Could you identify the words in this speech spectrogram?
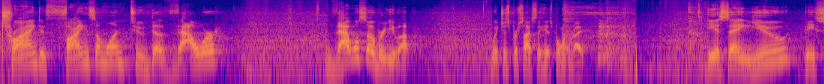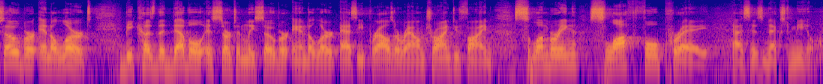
trying to find someone to devour. That will sober you up which is precisely his point, right? He is saying, You be sober and alert because the devil is certainly sober and alert as he prowls around trying to find slumbering, slothful prey as his next meal.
